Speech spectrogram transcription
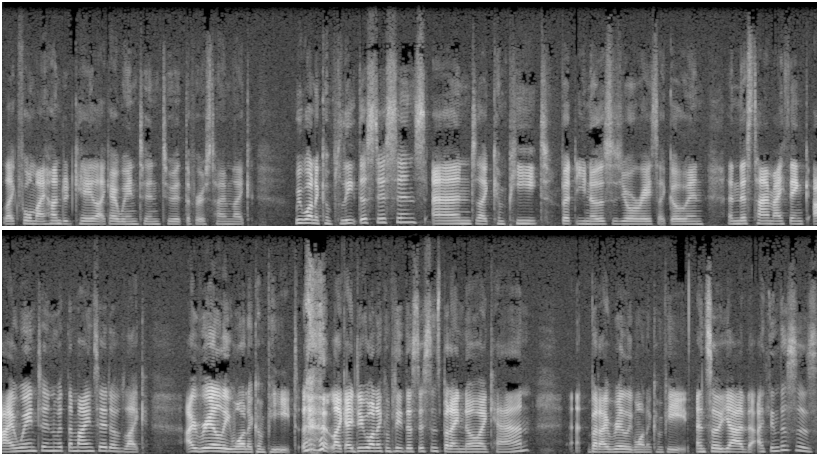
like for my 100k like I went into it the first time like we want to complete this distance and like compete, but you know this is your race like go in. And this time I think I went in with the mindset of like I really want to compete. like I do want to complete this distance, but I know I can, but I really want to compete. And so yeah, th- I think this is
